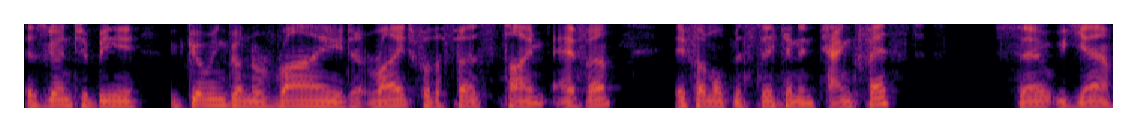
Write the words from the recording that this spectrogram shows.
is going to be going on a ride, right, for the first time ever, if I'm not mistaken, in Tankfest. So, yeah,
